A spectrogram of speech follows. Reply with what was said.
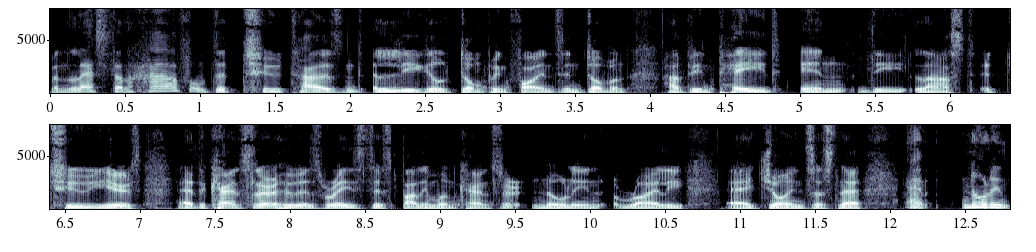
And less than half of the 2,000 illegal dumping fines in Dublin have been paid in the last two years. Uh, the councillor who has raised this, Ballymun councillor Noeline Reilly, uh, joins us now. Um, Noeline,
